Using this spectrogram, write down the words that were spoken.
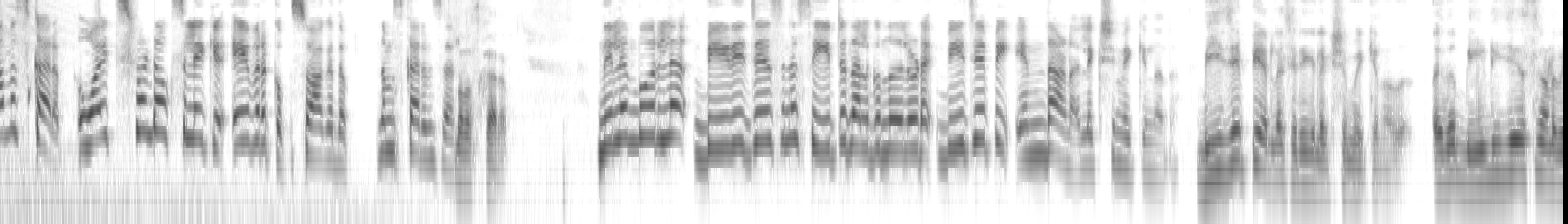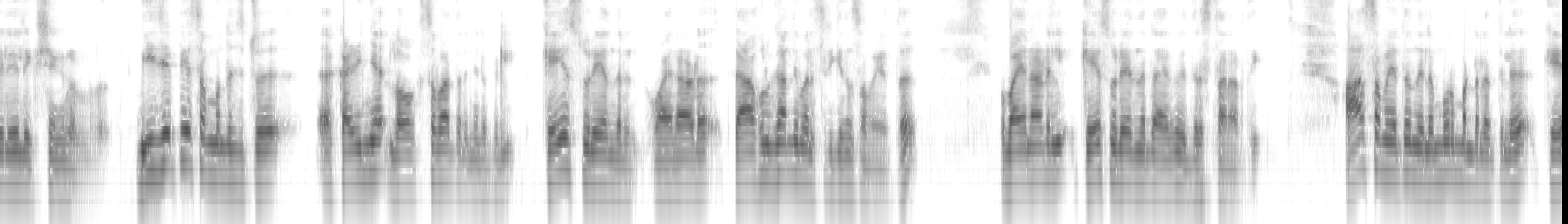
നമസ്കാരം. വൈറ്റ്സ് ഫണ്ട് ടോക്സിലേക്ക് ഏവർക്കും സ്വാഗതം. നമസ്കാരം സാർ നമസ്കാരം. നിലമ്പൂരിൽ ബി ഡി ജെ എസിന് സീറ്റ് നൽകുന്നതിലൂടെ ബി ജെ പി എന്താണ് ലക്ഷ്യം വെക്കുന്നത്? ബി ജെ പി അല്ല ശരിക്കും ലക്ഷ്യം വെക്കുന്നത്. അതായത് ബി ഡി ജെ എസിനാണ് വലിയ ലക്ഷ്യങ്ങളുള്ളത്. ബി ജെ പിയെ സംബന്ധിച്ചിട്ട് കഴിഞ്ഞ ലോക്സഭാ തെരഞ്ഞെടുപ്പിൽ കെ സുരേന്ദ്രൻ വയനാട് രാഹുൽ ഗാന്ധി മത്സരിക്കുന്ന സമയത്ത് വയനാട്ടിൽ കെ സുരേന്ദ്രനായിരുന്നു എതിർ സ്ഥാനാർത്ഥി. ആ സമയത്ത് നിലമ്പൂർ മണ്ഡലത്തിൽ കെ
